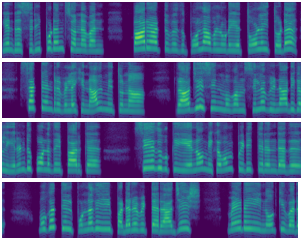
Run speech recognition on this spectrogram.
என்று சிரிப்புடன் சொன்னவன் பாராட்டுவது போல அவளுடைய தோளை தொட சட்டென்று விலகினாள் மிதுனா. ராஜேஷின் முகம் சில வினாடிகள் இருண்டு போனதை பார்க்க சேதுவுக்கு ஏனோ மிகவும் பிடித்திருந்தது. முகத்தில் புன்னகையை படரவிட்ட ராஜேஷ் மேடையை நோக்கி வர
